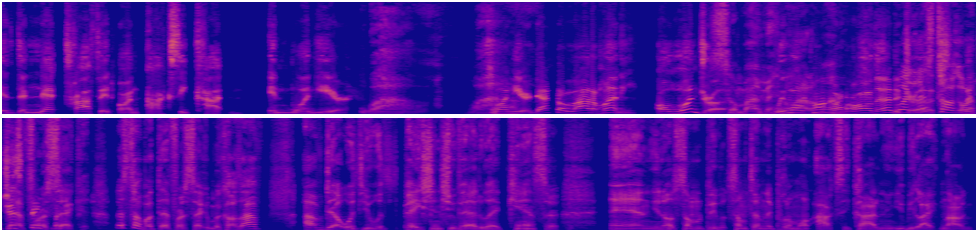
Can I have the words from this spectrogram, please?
is the net profit on Oxycontin in one year. Wow. Wow. One year. That's a lot of money on one drug. Somebody making we a lot of money. We won't talk about all the other well, drugs. Let's talk about that for a second. Let's talk about that for a second because I've I've dealt with you with patients you've had who had cancer, and you know some people sometimes they put them on oxycontin, and you be like, "No, nah,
